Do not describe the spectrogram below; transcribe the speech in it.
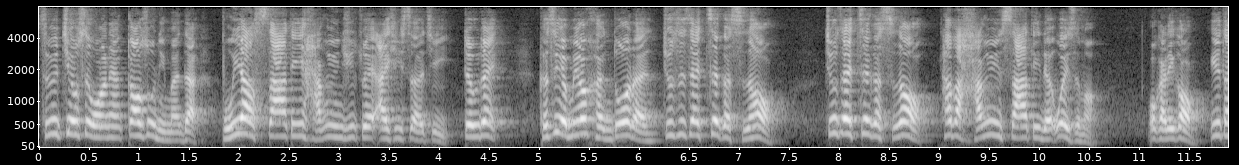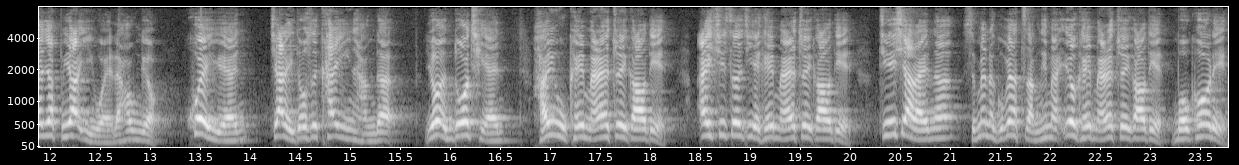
是不是就是王良告诉你们的，不要杀低航运去追 IC 设计，对不对？可是有没有很多人就是在这个时候？就在这个时候，他把航运杀低了。为什么？我跟你讲，因为大家不要以为，然后有会员家里都是开银行的，有很多钱，航运可以买在最高点，IC 设计也可以买在最高点。接下来呢，什么样的股票涨停板又可以买在最高点？摩科里。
